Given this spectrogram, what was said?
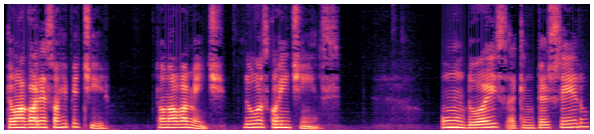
Então, agora é só repetir. Então, novamente, duas correntinhas. Um, dois, aqui no terceiro,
